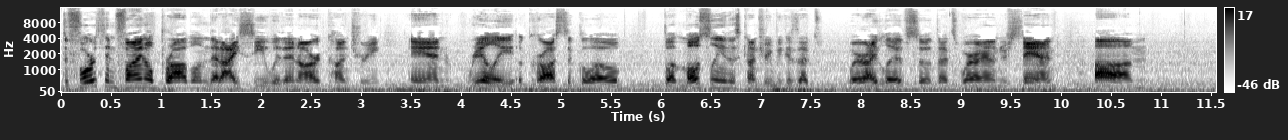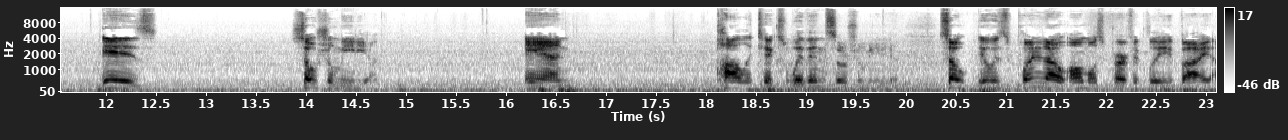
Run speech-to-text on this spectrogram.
The fourth and final problem that I see within our country and really across the globe, but mostly in this country because that's where I live, so that's where I understand, um, is social media and politics within social media. So it was pointed out almost perfectly by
